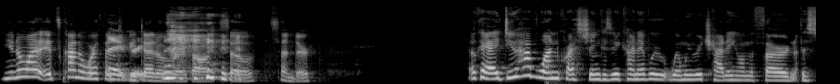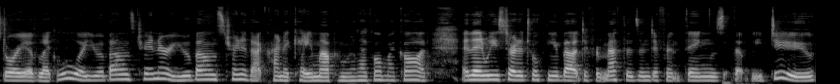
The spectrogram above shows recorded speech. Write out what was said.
you know what? It's kind of worth it I to be dead over a dog. So send her. Okay, I do have one question because we kind of were, when we were chatting on the phone, the story of like, oh, are you a balance trainer? Are you a balance trainer? That kind of came up, and we are like, oh my god! And then we started talking about different methods and different things that we do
